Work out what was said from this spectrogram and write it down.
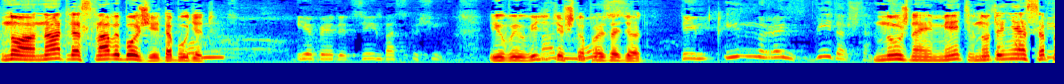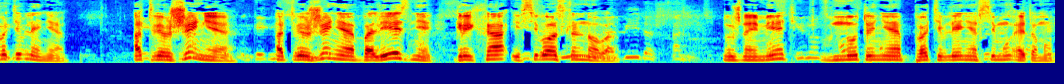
но она для славы Божьей да будет. И вы увидите, что произойдет. Нужно иметь внутреннее сопротивление, отвержение, отвержение болезни, греха и всего остального. Нужно иметь внутреннее противление всему этому.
